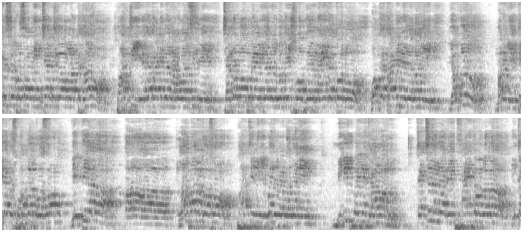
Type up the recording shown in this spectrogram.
కృష్ణ ప్రసాద్ ఇన్ఛార్జ్గా ఉన్నంత కాలం పార్టీ ఏకతాటి నడవాల్సిందే. చంద్రబాబు ఒక్క తాటి మీద ఇవ్వాలి. ఎవరు మన వ్యక్తిగత స్వార్థం కోసం వ్యక్తిగత లాభాల కోసం పార్టీని ఇబ్బంది పెట్టదని మిగిలిపోయిన గ్రామాలు. ఖచ్చితంగా రేపు సాయంత్రంలోగా ఇంకా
